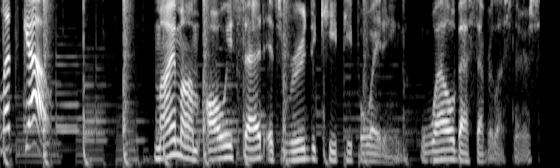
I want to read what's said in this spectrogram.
Let's go. My mom always said it's rude to keep people waiting. Well, best ever listeners,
